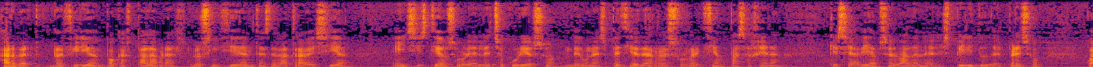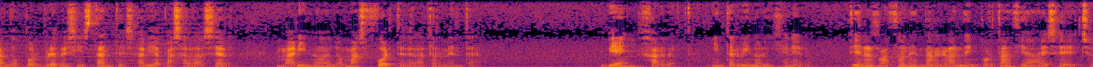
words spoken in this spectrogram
Harbert refirió en pocas palabras los incidentes de la travesía e insistió sobre el hecho curioso de una especie de resurrección pasajera que se había observado en el espíritu del preso cuando por breves instantes había pasado a ser marino en lo más fuerte de la tormenta. Bien, Harbert, intervino el ingeniero, tienes razón en dar grande importancia a ese hecho.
